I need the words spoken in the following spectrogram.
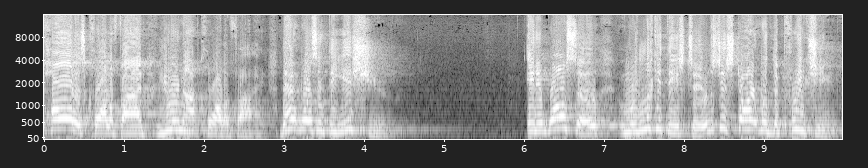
Paul is qualified, you're not qualified. That wasn't the issue. And it also, when we look at these two, let's just start with the preaching.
